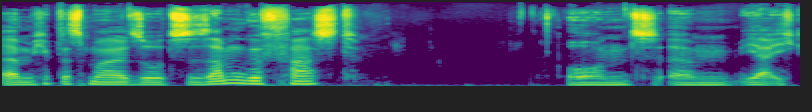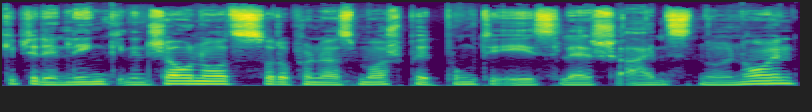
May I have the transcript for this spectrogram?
ähm, ich habe das mal so zusammengefasst. Und ähm, ja, ich gebe dir den Link in den Show Notes, solopreneursmoshpit.de slash 109.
